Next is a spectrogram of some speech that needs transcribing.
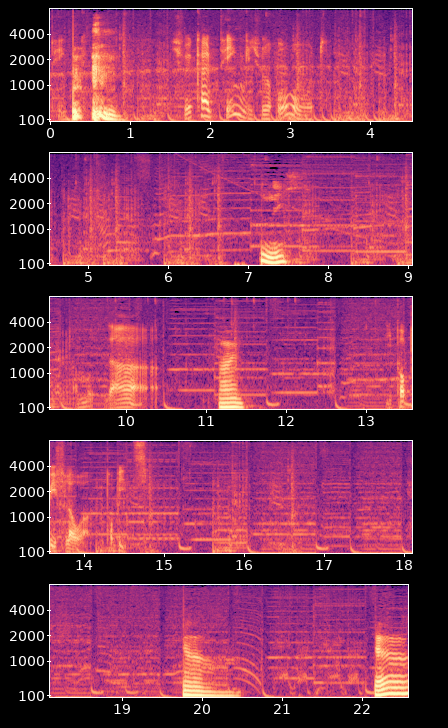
Pink. Ich will kein Pink, ich will rot. Nicht. Da, Nein. Die Poppy Flower. Poppies. Ja. Ja.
